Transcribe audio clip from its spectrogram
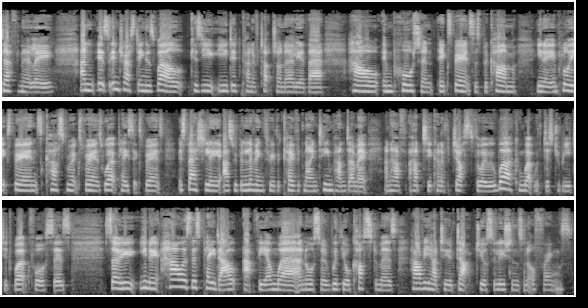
Definitely. And it's interesting as well, because you, you did kind of touch on earlier there how important experience has become, you know, employee experience, customer experience, workplace experience, especially as we've been living through the COVID 19 pandemic and have had to kind of adjust the way we work and work with distributed workforces. So, you know, how has this played out at VMware and also with your customers? How have you had to adapt your solutions and offerings?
